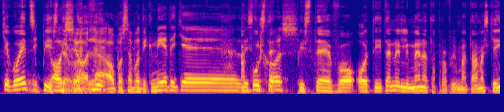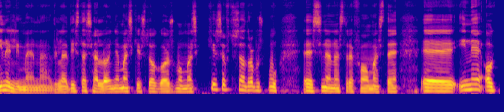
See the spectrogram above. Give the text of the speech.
Και εγώ έτσι πίστευα. Όχι σε όλα. Όπως αποδεικνύεται και δυστυχώς. Πιστεύω ότι ήταν λυμένα τα προβλήματά μας και είναι λυμένα. Δηλαδή στα σαλόνια μας και στον κόσμο μας και σε αυτούς τους ανθρώπους που ε, συναναστρεφόμαστε. Ε, είναι οκ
